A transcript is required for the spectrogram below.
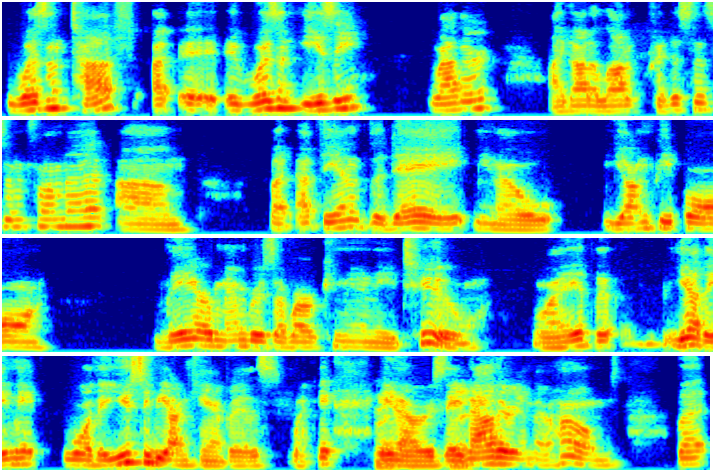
wasn't tough. It, it, wasn't easy, rather. I got a lot of criticism from it. Um, but at the end of the day, you know, young people, they are members of our community too, right? The, yeah, they may, well, they used to be on campus, right? right Eight hours a day. Right. Now they're in their homes, but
